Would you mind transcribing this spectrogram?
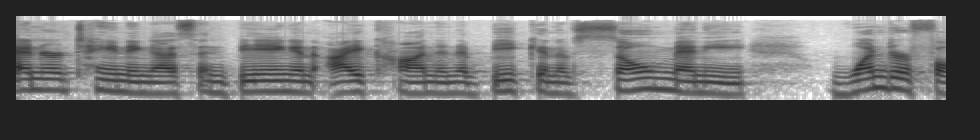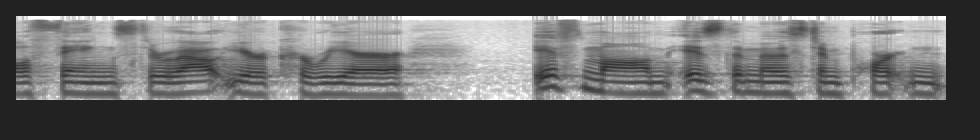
entertaining us and being an icon and a beacon of so many wonderful things throughout your career. If mom is the most important,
